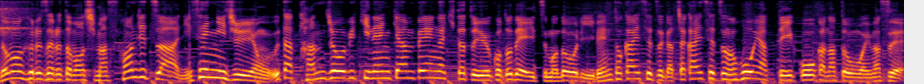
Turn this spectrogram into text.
どうも、フルゼルと申します。本日は2024歌誕生日記念キャンペーンが来たということで、いつも通りイベント解説、ガチャ解説の方やっていこうかなと思います。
